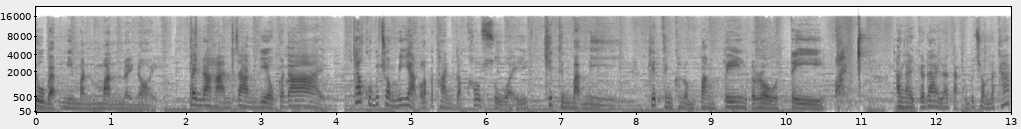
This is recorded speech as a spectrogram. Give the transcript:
ดูแบบมีมันๆหน่อยๆ เป็นอาหารจานเดียวก็ได้ ถ้าคุณผู้ชมไม่อยากรับประทานกับข้าวสวย คิดถึงบะหมี่คิดถึงขนมปังปิ้ง โรตี อะไรก็ได้แล้วแต่คุณผู้ชมนะครับ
